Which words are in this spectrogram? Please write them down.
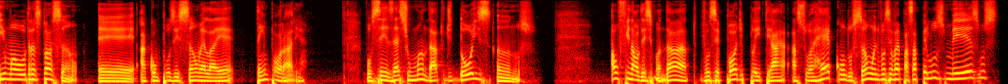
E uma outra situação, é, a composição ela é temporária. Você exerce um mandato de dois anos. Ao final desse mandato, você pode pleitear a sua recondução, onde você vai passar pelos mesmos,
